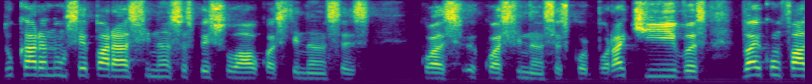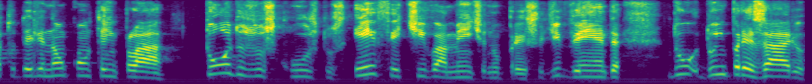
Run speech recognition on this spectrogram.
do cara não separar as finanças pessoal com as finanças com as, com as finanças corporativas, vai com o fato dele não contemplar todos os custos efetivamente no preço de venda, do, do empresário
